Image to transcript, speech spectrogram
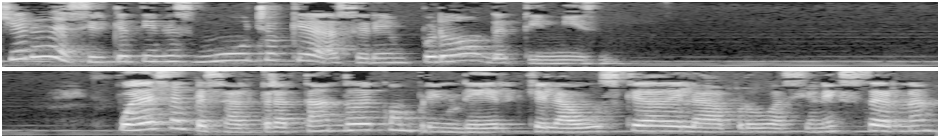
quiere decir que tienes mucho que hacer en pro de ti mismo. Puedes empezar tratando de comprender que la búsqueda de la aprobación externa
